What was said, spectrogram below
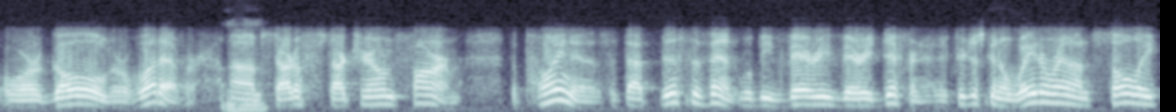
or gold or whatever um, start a start your own farm the point is that this event will be very, very different. And if you're just going to wait around solely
